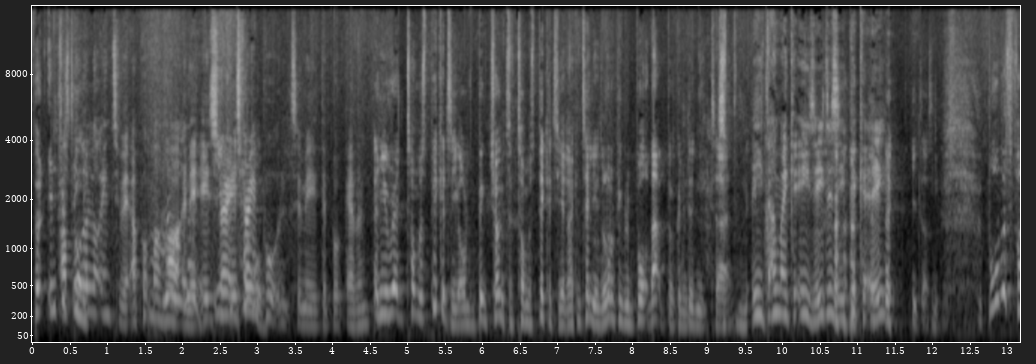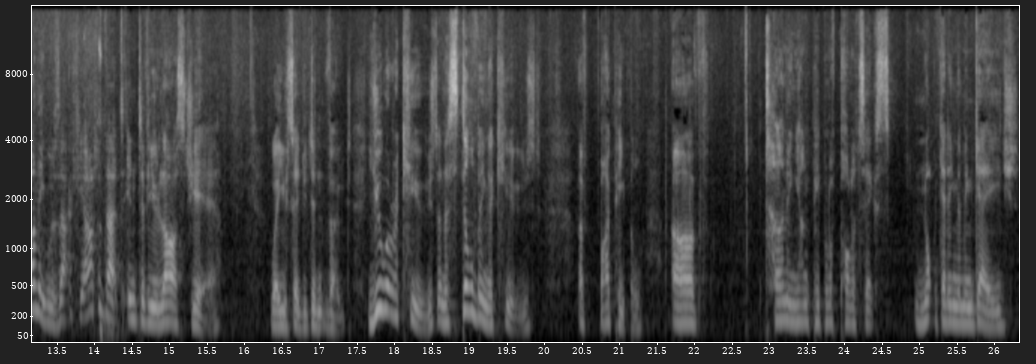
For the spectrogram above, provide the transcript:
But interesting. I put a lot into it. I put my heart no, in it. It's very, it's very important to me. The book, Evan. And you read Thomas Piketty or big chunks of Thomas Piketty, and I can tell you, a lot of people have bought that book and didn't. Uh... He don't make it easy, does he, Piketty? he doesn't. What was funny was actually out of that interview last year, where you said you didn't vote, you were accused and are still being accused of by people of turning young people off politics, not getting them engaged,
